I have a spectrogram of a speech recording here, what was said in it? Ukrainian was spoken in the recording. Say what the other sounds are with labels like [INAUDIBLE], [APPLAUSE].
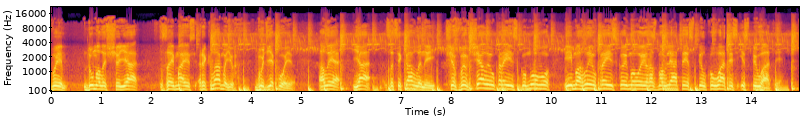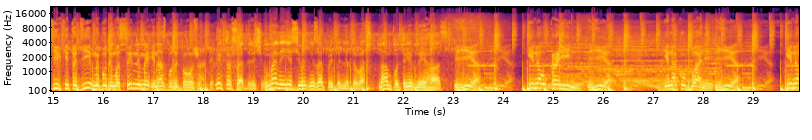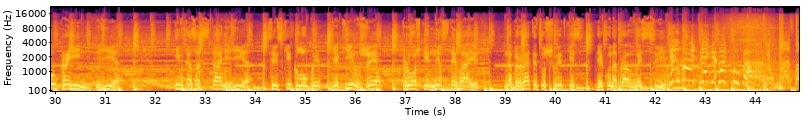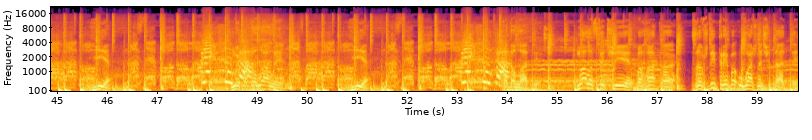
Ви думали, що я займаюсь рекламою [LAUGHS] будь-якою, але я зацікавлений, щоб вивчали українську мову і могли українською мовою розмовляти, спілкуватись і співати. Тільки тоді ми будемо сильними і нас будуть поважати. Віктор Федорович, у мене є сьогодні запитання до вас. Нам потрібний газ. Є, є. І на Україні є. І на Кубані є. І на Україні є. І в Казахстані є сільські клуби, які вже трошки не встигають набирати ту швидкість, яку набрав весь світ. Янукович, блядь, виходь, сука! Є. Блядь, сука! Ми подолали. Є. Блядь, сука! подолати. Мало це чи багато, завжди треба уважно читати.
